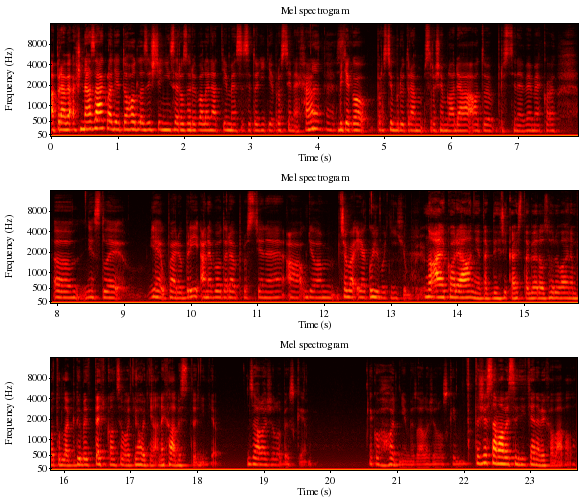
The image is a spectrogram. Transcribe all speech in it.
A právě až na základě tohohle zjištění se rozhodovali nad tím, jestli si to dítě prostě nechat. No, Byť jako prostě budu teda strašně mladá a to prostě nevím, jako uh, jestli je úplně dobrý, anebo teda prostě ne a udělám třeba i jako životní chybu. Jo. No a jako reálně, tak když říkáš takhle rozhodování nebo tohle, kdyby teď konci a nechala by si to dítě? Záleželo by s kým. Jako hodně by záleželo s kým. Takže sama by si dítě nevychovávala?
